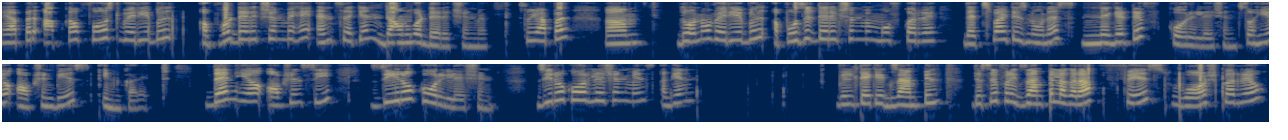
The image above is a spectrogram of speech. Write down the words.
यहाँ पर आपका फ़र्स्ट वेरिएबल अपवर्ड डायरेक्शन में है एंड सेकेंड डाउनवर्ड डायरेक्शन में। सो so, यहाँ पर um, दोनों वेरिएबल अपोजिट डायरेक्शन में मूव कर रहे that's why it is known as negative correlation so here option B is incorrect then here option C zero correlation zero correlation means again will take example जैसे फॉर एग्ज़ाम्पल अगर आप फेस वॉश कर रहे हो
